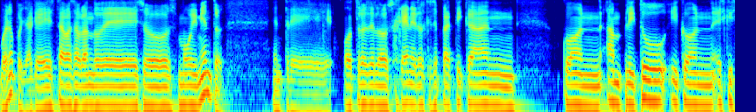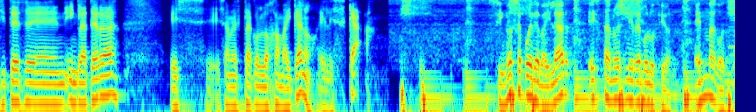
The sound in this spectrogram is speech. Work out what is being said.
Bueno, pues ya que estabas hablando de esos movimientos, entre otros de los géneros que se practican con amplitud y con exquisitez en Inglaterra, es esa mezcla con lo jamaicano, el ska. Si no se puede bailar, esta no es mi revolución. Emma Goldman.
